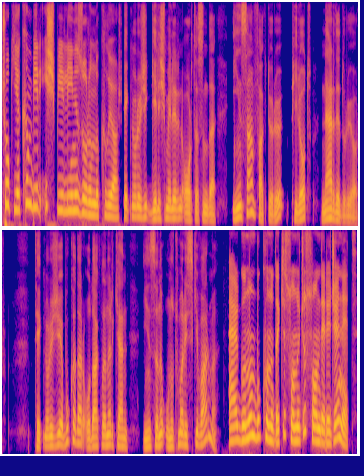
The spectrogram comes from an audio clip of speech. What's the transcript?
çok yakın bir işbirliğini zorunlu kılıyor. Teknolojik gelişmelerin ortasında insan faktörü, pilot nerede duruyor? Teknolojiye bu kadar odaklanırken insanı unutma riski var mı? Ergun'un bu konudaki sonucu son derece net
